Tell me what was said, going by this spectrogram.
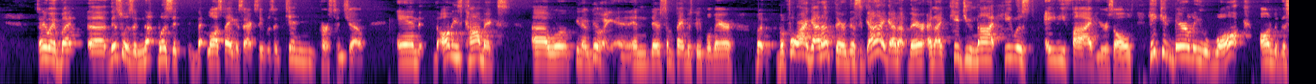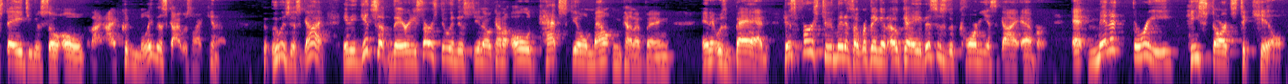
So anyway, but uh, this was a was it Las Vegas actually? It was a ten person show, and all these comics uh, were you know doing, it. And, and there's some famous people there. But before I got up there, this guy got up there, and I kid you not, he was 85 years old. He could barely walk onto the stage. He was so old. I, I couldn't believe this guy was like, you know, who is this guy? And he gets up there and he starts doing this, you know, kind of old Catskill mountain kind of thing and it was bad. His first two minutes, like we're thinking, okay, this is the corniest guy ever. At minute three, he starts to kill.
